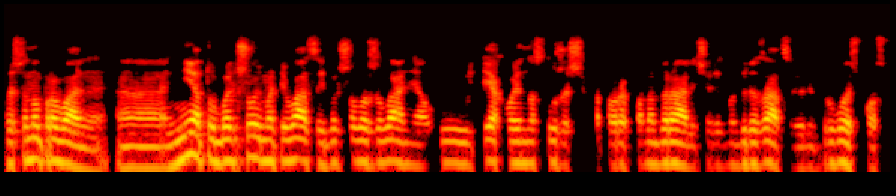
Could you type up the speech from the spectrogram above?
то есть оно провальное. А, нету большой мотивации, большого желания у тех военнослужащих, которых понабирали через мобилизацию или другой способ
